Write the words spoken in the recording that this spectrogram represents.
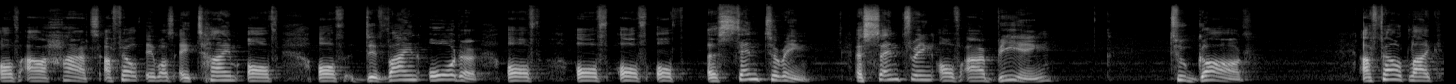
of our hearts i felt it was a time of of divine order of of of of a centering a centering of our being to god I felt like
